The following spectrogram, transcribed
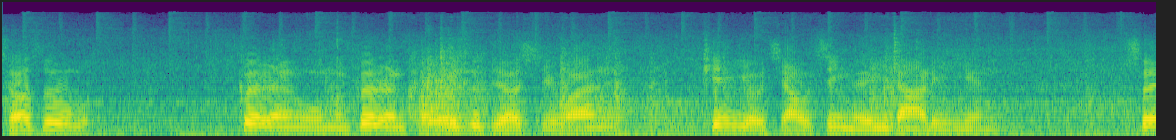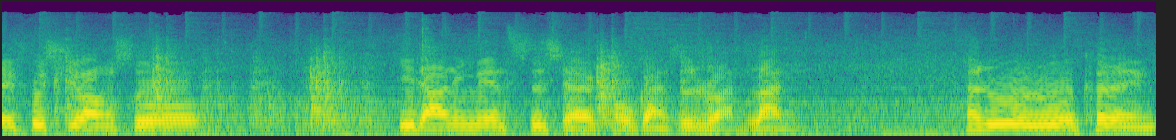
主要是我个人，我们个人口味是比较喜欢。偏有嚼劲的意大利面，所以不希望说意大利面吃起来口感是软烂。那如果如果客人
